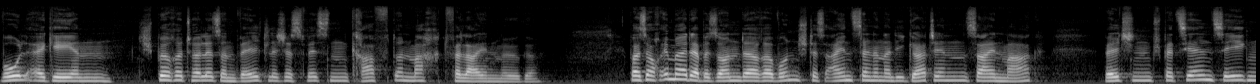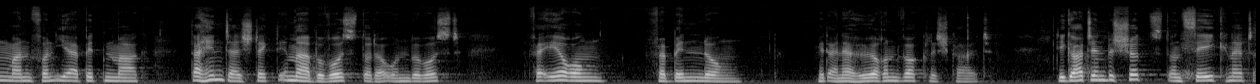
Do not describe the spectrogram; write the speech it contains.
Wohlergehen, spirituelles und weltliches Wissen, Kraft und Macht verleihen möge. Was auch immer der besondere Wunsch des Einzelnen an die Göttin sein mag, welchen speziellen Segen man von ihr erbitten mag, Dahinter steckt immer bewusst oder unbewusst Verehrung, Verbindung mit einer höheren Wirklichkeit. Die Göttin beschützt und segnet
